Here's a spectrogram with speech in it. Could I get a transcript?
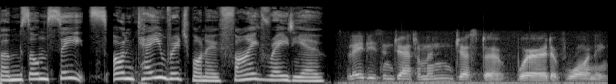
Bums on Seats on Cambridge 105 Radio. Ladies and gentlemen, just a word of warning.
